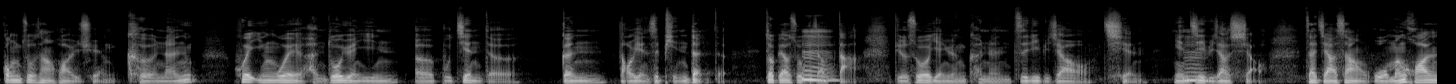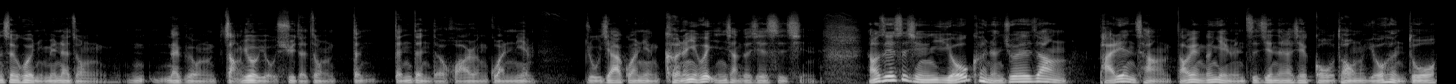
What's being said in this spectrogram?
工作上的话语权可能会因为很多原因而不见得跟导演是平等的，都不要说比较大，嗯、比如说演员可能资历比较浅，年纪比较小，嗯、再加上我们华人社会里面那种那种长幼有序的这种等等等的华人观念、儒家观念，可能也会影响这些事情，然后这些事情有可能就会让。排练场导演跟演员之间的那些沟通有很多，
